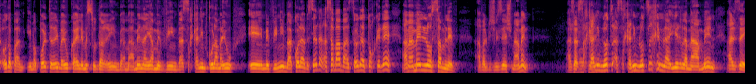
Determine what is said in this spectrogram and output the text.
עוד פעם, אם הפועל תל אביב היו כאלה מסודרים, והמאמן היה מבין, והשחקנים כולם היו אה, מבינים, והכל היה בסדר, אז סבבה, אז אתה יודע, תוך כדי, המאמן לא שם לב. אבל בשביל זה יש מאמן. אז השחקנים, לא, השחקנים לא צריכים להעיר למאמן על זה,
